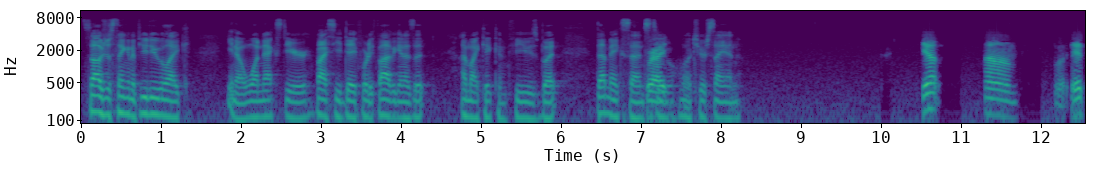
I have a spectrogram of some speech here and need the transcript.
So I was just thinking if you do like, you know, one next year, if I see day 45 again, is it? I might get confused, but that makes sense Right. too. What you're saying. Yep. Um, it's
